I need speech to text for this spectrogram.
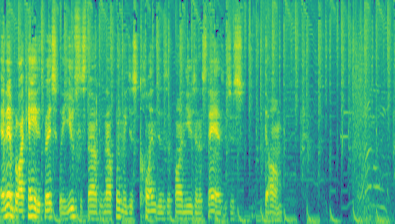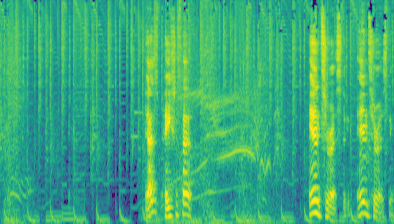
And then blockade is basically useless now because Naofumi just cleanses upon using a stance. It's just dumb. That's patience pet? Interesting. Interesting.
